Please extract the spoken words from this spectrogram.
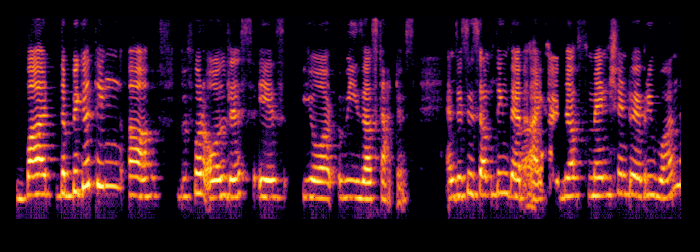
But the bigger thing uh, before all this is your visa status. And this is something that i kind of mentioned to everyone.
